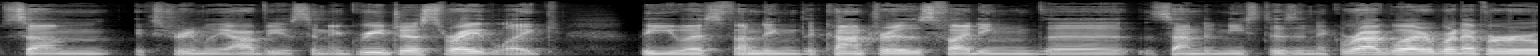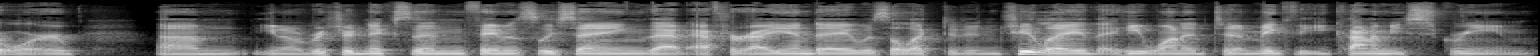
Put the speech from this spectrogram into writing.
some extremely obvious and egregious, right? Like the US funding the Contras, fighting the Sandinistas in Nicaragua or whatever, or um, you know, Richard Nixon famously saying that after Allende was elected in Chile, that he wanted to make the economy scream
